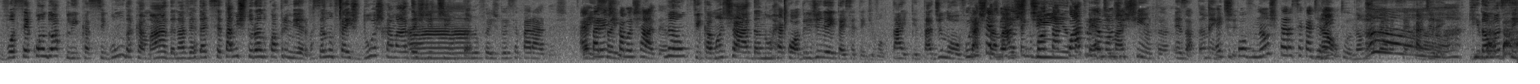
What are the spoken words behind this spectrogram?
você quando aplica a segunda camada, na verdade você está misturando com a primeira. Você não fez duas camadas de Ah, tinta. não fez duas separadas. É Aí a parede isso aí. fica manchada. Não, fica manchada, não recobre direito. Aí você tem que voltar e pintar de novo. Por isso gasta vezes mais que tinta, botar quatro demãos de tinta. Exatamente. É que o povo não espera secar Não, direito? não espera secar Ah, direito. que então, babado. assim,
